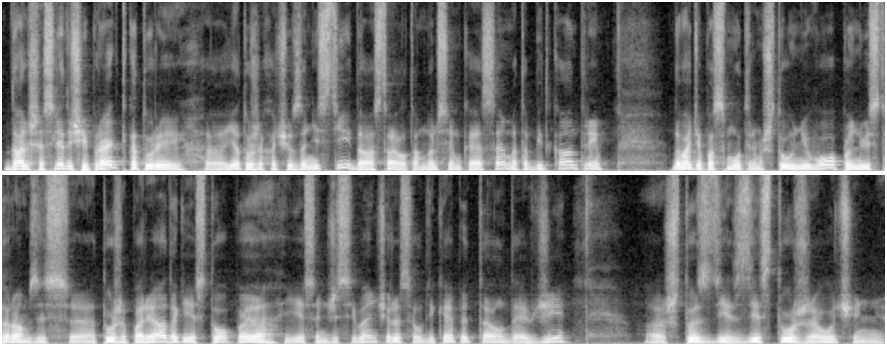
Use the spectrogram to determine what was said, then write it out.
Дальше, следующий проект, который э, я тоже хочу занести, да, оставил там 0.7 KSM, это BitCountry. Давайте посмотрим, что у него. По инвесторам здесь э, тоже порядок, есть топы, есть NGC Ventures, LD Capital, DFG. Что здесь? Здесь тоже очень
